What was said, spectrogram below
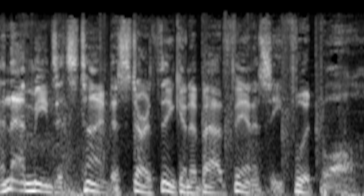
and that means it's time to start thinking about fantasy football.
